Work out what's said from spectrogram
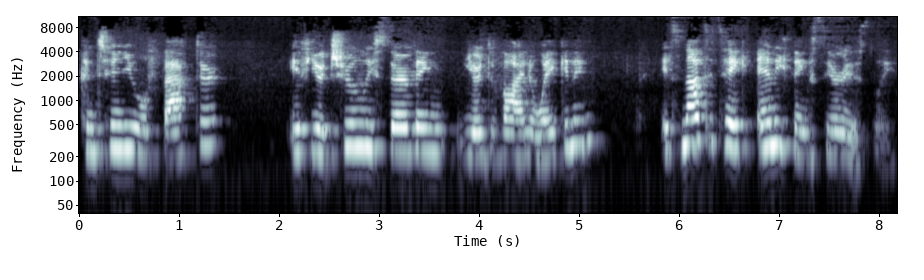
continual factor if you're truly serving your divine awakening? It's not to take anything seriously.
